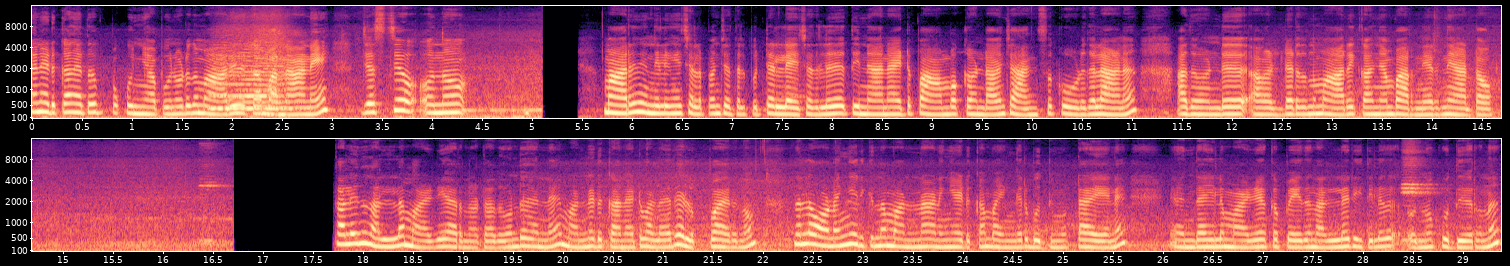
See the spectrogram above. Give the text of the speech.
ഞാൻ എടുക്കാൻ നേരത്ത് കുഞ്ഞാപ്പൂവിനോടൊന്ന് മാറി നിൽക്കാൻ പറഞ്ഞാണേ ജസ്റ്റ് ഒന്ന് മാറി നിന്നില്ലെങ്കിൽ ചിലപ്പം ചെതൽപ്പുറ്റല്ലേ ചതിൽ തിന്നാനായിട്ട് പാമ്പൊക്കെ ഉണ്ടാവാൻ ചാൻസ് കൂടുതലാണ്. അതുകൊണ്ട് അവളുടെ അടുത്തൊന്ന് മാറിക്കാൻ ഞാൻ പറഞ്ഞിരുന്നേ കേട്ടോ തലേന്ന് നല്ല മഴയായിരുന്നു കേട്ടോ. അതുകൊണ്ട് തന്നെ മണ്ണെടുക്കാനായിട്ട് വളരെ എളുപ്പമായിരുന്നു. നല്ല ഉണങ്ങിയിരിക്കുന്ന മണ്ണാണെങ്കിൽ എടുക്കാൻ ഭയങ്കര ബുദ്ധിമുട്ടായേനെ. എന്തായാലും മഴയൊക്കെ പെയ്ത് നല്ല രീതിയിൽ ഒന്ന് കുതിർന്ന്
